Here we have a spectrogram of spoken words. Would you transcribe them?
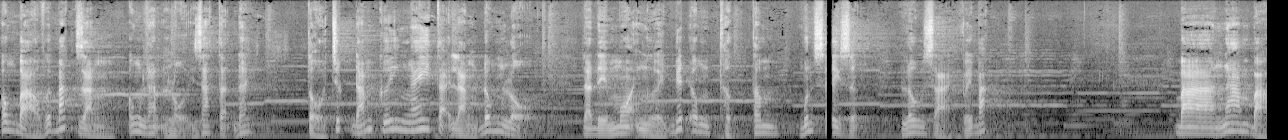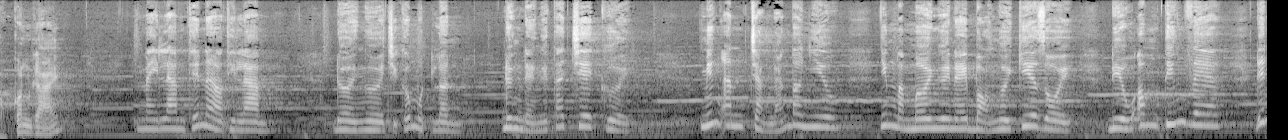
Ông bảo với bác rằng Ông lặn lội ra tận đây tổ chức đám cưới ngay tại làng Đông Lộ là để mọi người biết ông thực tâm muốn xây dựng lâu dài với Bắc. Bà Nam bảo con gái Mày làm thế nào thì làm? Đời người chỉ có một lần, Đừng để người ta chê cười. Miếng ăn chẳng đáng bao nhiêu, Nhưng mà mời người này bỏ người kia rồi, Điều ông tiếng ve, Đến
